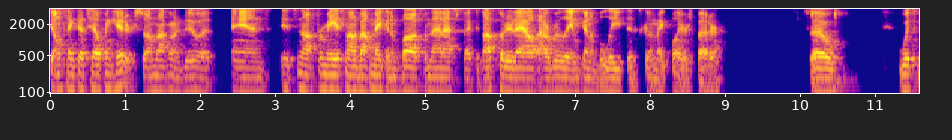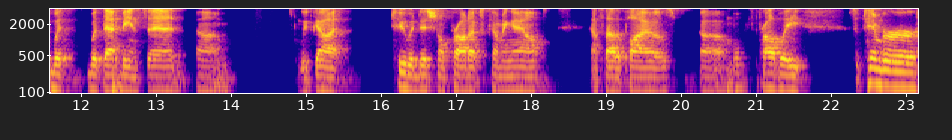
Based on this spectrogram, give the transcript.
don't think that's helping hitters. So I'm not going to do it. And it's not for me, it's not about making a buck from that aspect. If I put it out, I really am going to believe that it's going to make players better. So with with with that being said, um, we've got two additional products coming out outside of the plyos. Um, we'll probably September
